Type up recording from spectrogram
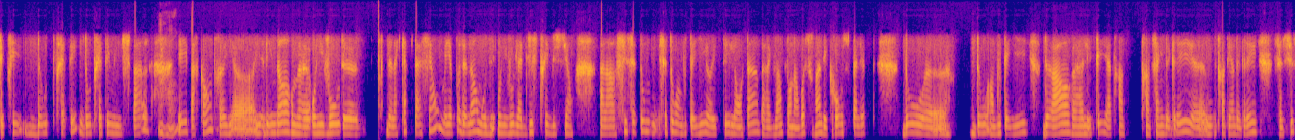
c'est pris d'eau traitée, d'eau traitée municipale. Mm-hmm. Et par contre, il y a, il y a des normes au niveau de de la captation, mais il n'y a pas de normes au, niveau de la distribution. Alors, si cette eau, cette eau embouteillée a été longtemps, par exemple, on envoie souvent des grosses palettes d'eau euh, d'eau embouteillée dehors à l'été à 30 35 degrés euh, ou 31 degrés Celsius,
